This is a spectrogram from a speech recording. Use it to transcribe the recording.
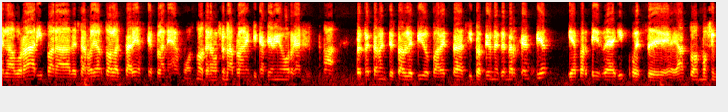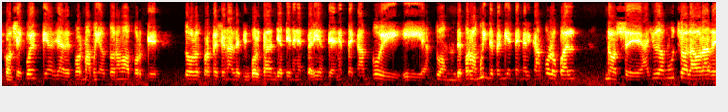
elaborar y para desarrollar todas las tareas que planeamos. ¿no? Tenemos una planificación y un organismo perfectamente establecido para estas situaciones de emergencia y a partir de ahí pues eh, actuamos en consecuencia ya de forma muy autónoma porque todos los profesionales Volcán ya tienen experiencia en este campo y, actúan de forma muy independiente en el campo, lo cual nos eh, ayuda mucho a la hora de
